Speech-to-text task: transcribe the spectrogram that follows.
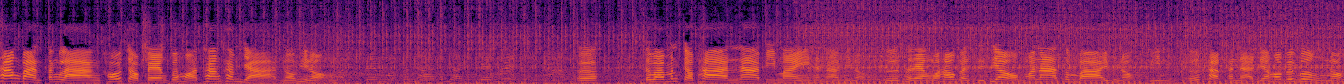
ทางบ้านตั้งหลาง เขาจะแปลงไปหอดทางคำหยาดเนาะพี่น้อง เป็นหมดข้าวหาดข้าวหยาดเออ แต่ว่ามันกับผ่านหน้าปีใหม่หันนะพี่น้อง เออแสดงว่าเฮากับสิเที่ยวออกมาหน้าสำบายพี่น้องปีนเออขาดขนาดเดี๋ยวเฮาไปเบิ่งเนาะ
